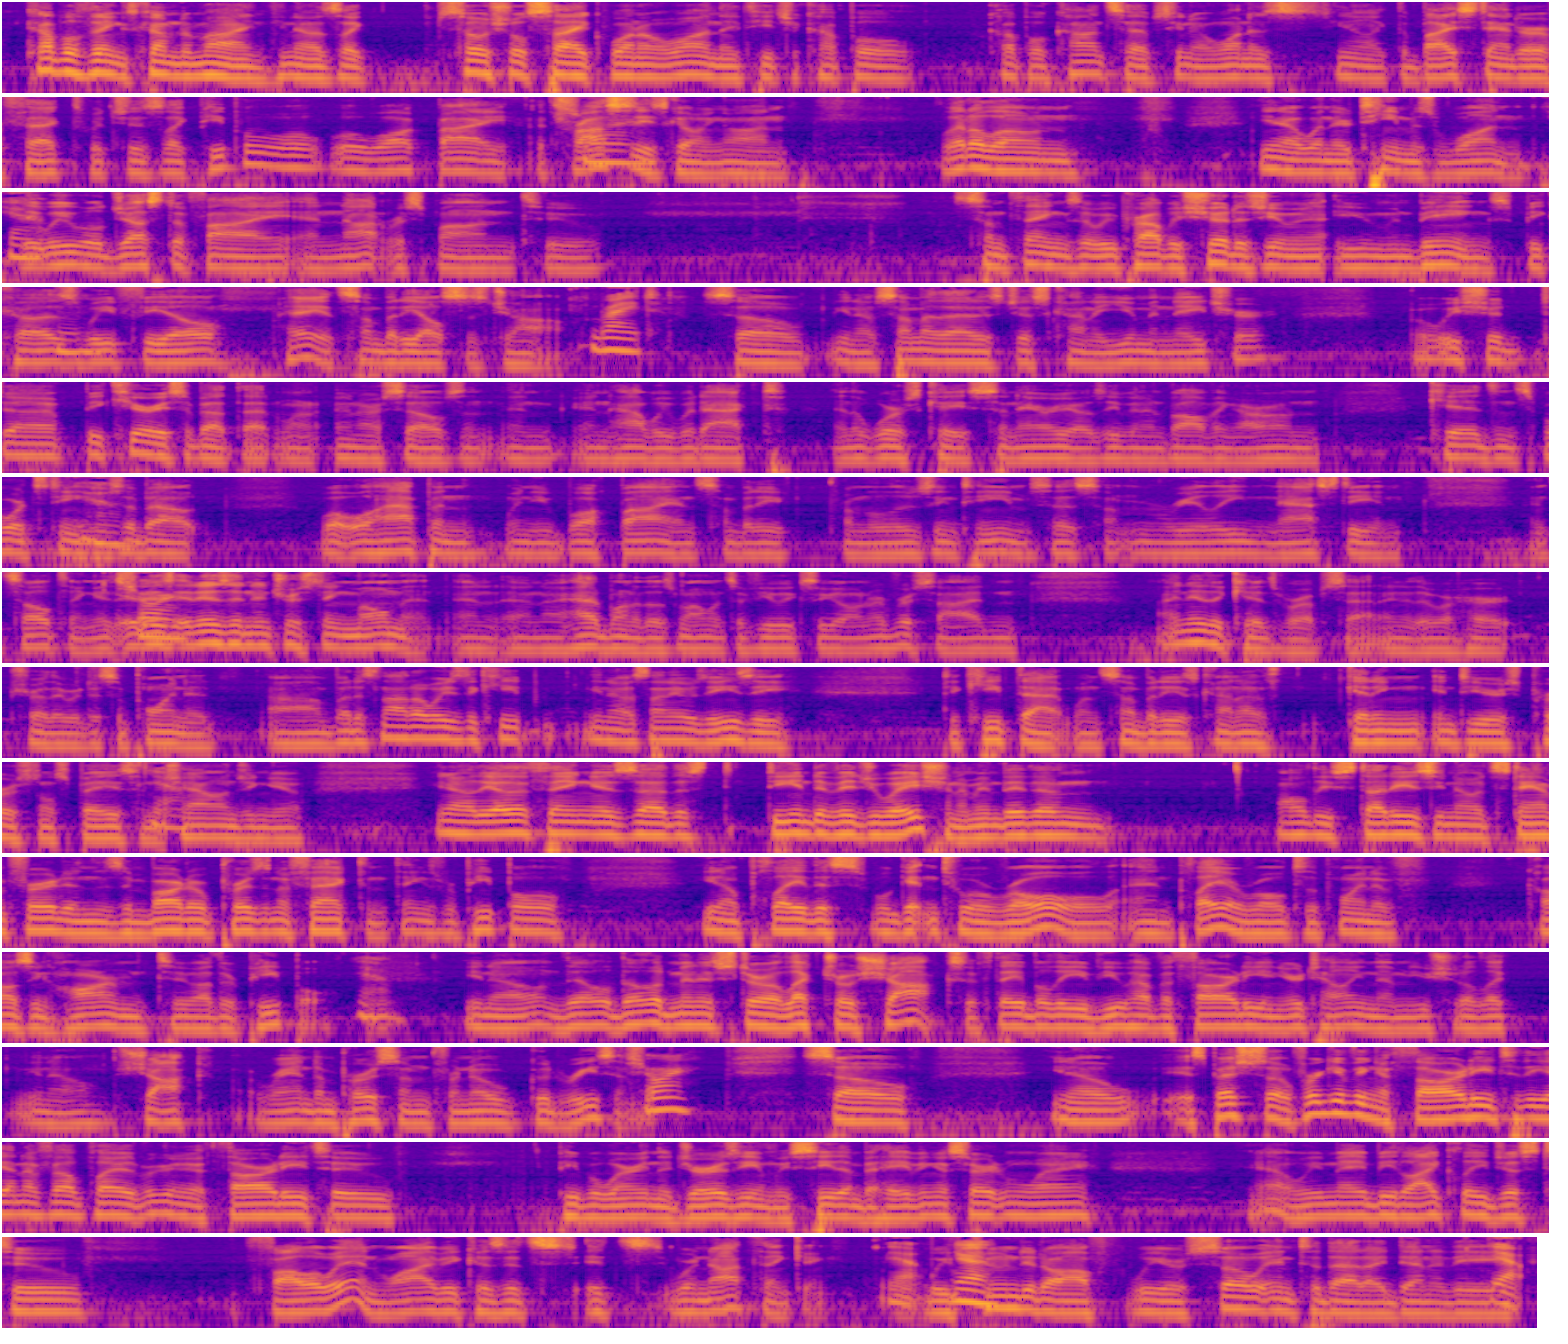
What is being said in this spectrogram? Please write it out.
A couple things come to mind. You know, it's like social psych 101. They teach a couple couple concepts. You know, one is you know like the bystander effect, which is like people will will walk by atrocities going on, let alone you know when their team is won. Yeah. They- We will justify and not respond to some things that we probably should as human human beings because hmm. we feel, hey, it's somebody else's job. right So, you know, some of that is just kind of human nature, but we should uh, be curious about that in, in ourselves and, and, and how we would act in the worst case scenarios, even involving our own kids and sports teams, Yeah. about what will happen when you walk by and somebody from the losing team says something really nasty and insulting. It, it, is, Sure. it is an interesting moment, and, and I had one of those moments a few weeks ago in Riverside, and I knew the kids were upset. I knew they were hurt. I'm sure they were disappointed. Um, but it's not always to keep, you know, it's not always easy to keep that when somebody is kind of getting into your personal space and Yeah. challenging you. You know, the other thing is uh, this de-individuation. I mean, they've done all these studies, you know, at Stanford and the Zimbardo prison effect and things where people, you know, play this, will get into a role and play a role to the point of causing harm to other people. yeah You know, they'll they'll administer electroshocks if they believe you have authority and you're telling them you should elect, you know, shock a random person for no good reason. sure So, you know, especially so if we're giving authority to the NFL players, we're giving authority to people wearing the jersey and we see them behaving a certain way. Yeah, we may be likely just to follow in. Why? Because it's it's we're not thinking. yeah We've Yeah. tuned it off. We are so into that identity Yeah.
